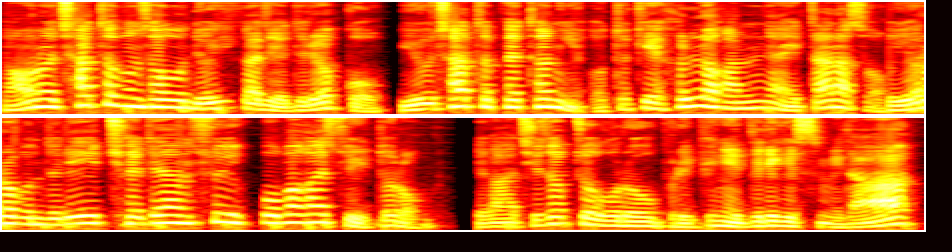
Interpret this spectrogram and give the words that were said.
자, 오늘 차트 분석은 여기까지 해드렸고 이후 차트 패턴이 어떻게 흘러가느냐에 따라서 여러분들이 최대한 수익 뽑아갈 수 있도록 제가 지속적으로 브리핑해 드리겠습니다.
